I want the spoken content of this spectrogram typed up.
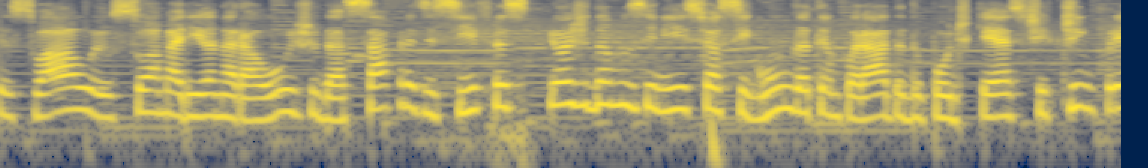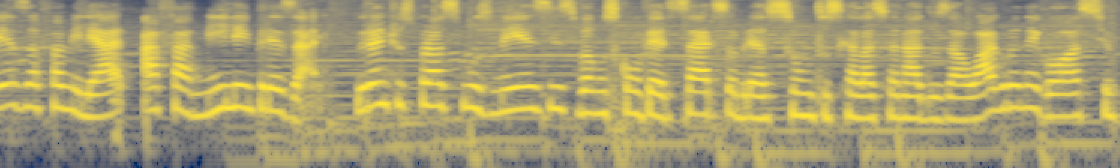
pessoal, eu sou a Mariana Araújo da Safras e Cifras e hoje damos início à segunda temporada do podcast de empresa familiar A Família Empresária. Durante os próximos meses, vamos conversar sobre assuntos relacionados ao agronegócio,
